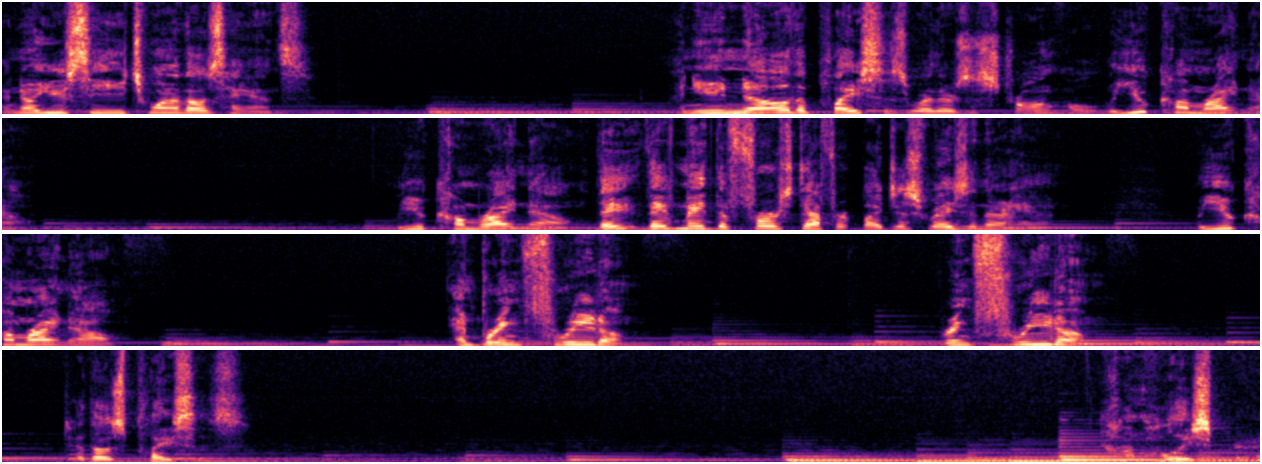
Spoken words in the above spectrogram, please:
I know you see each one of those hands. And you know the places where there's a stronghold. Will you come right now? Will you come right now? They, they've made the first effort by just raising their hand. Will you come right now and bring freedom? Bring freedom to those places. Come, Holy Spirit.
